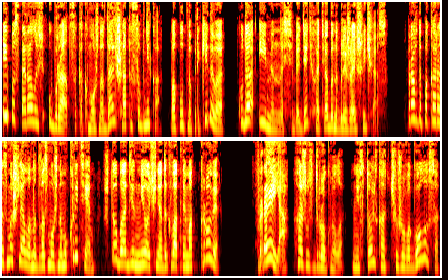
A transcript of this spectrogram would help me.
и постаралась убраться как можно дальше от особняка, попутно прикидывая, куда именно себя деть хотя бы на ближайший час. Правда, пока размышляла над возможным укрытием, чтобы один не очень адекватный маг крови... «Фрея!» — аж вздрогнула. Не столько от чужого голоса,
